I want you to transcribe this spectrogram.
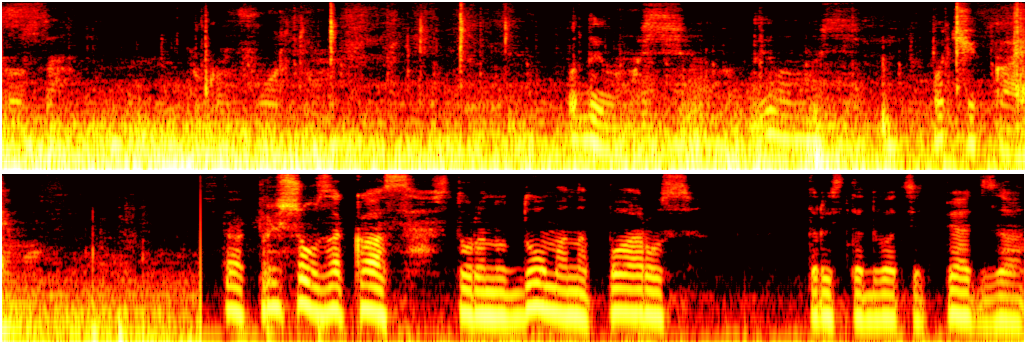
просто по комфорту. Подивимось, подивимось, почекаємо. Так, прийшов заказ в сторону дома на парус 325 за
